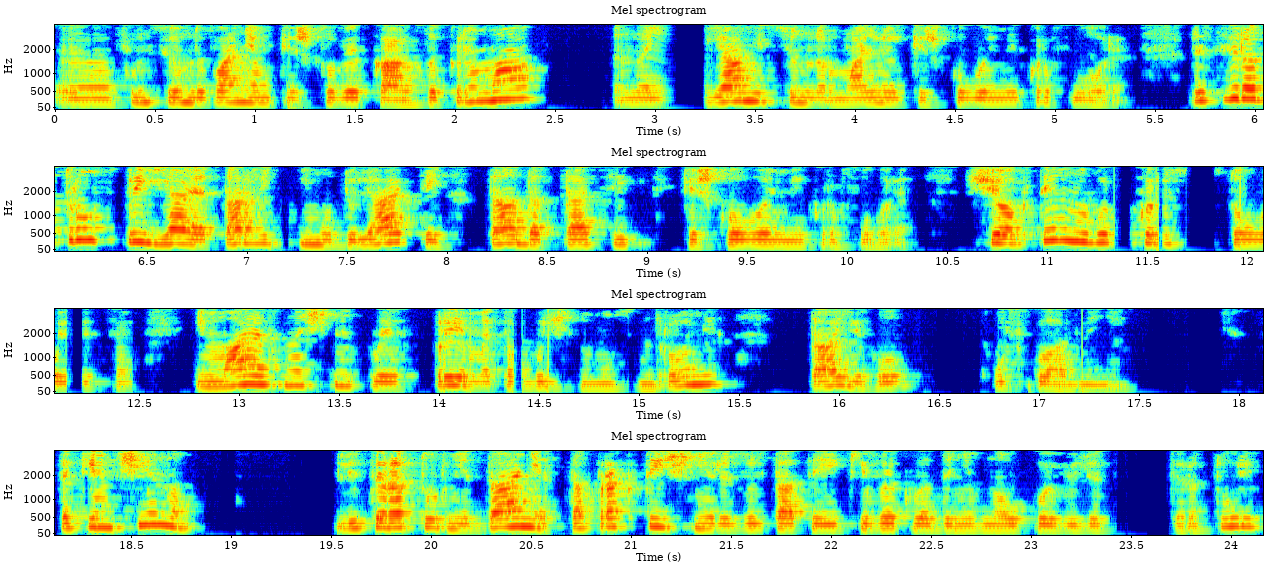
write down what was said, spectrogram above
е, функціонуванням кишковика, зокрема наявністю нормальної кишкової мікрофлори. Ресвератрол сприяє таргетній модуляції та адаптації кишкової мікрофлори, що активно використовується і має значний вплив при метаболічному синдромі та його ускладнення. Таким чином, літературні дані та практичні результати, які викладені в науковій літературі,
